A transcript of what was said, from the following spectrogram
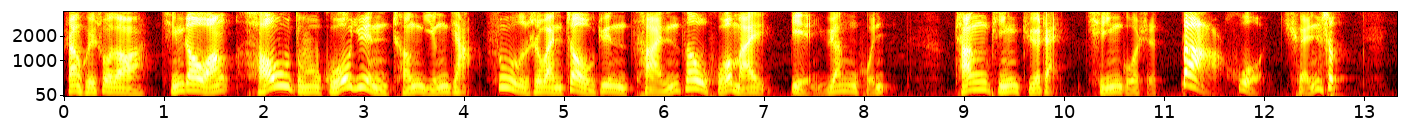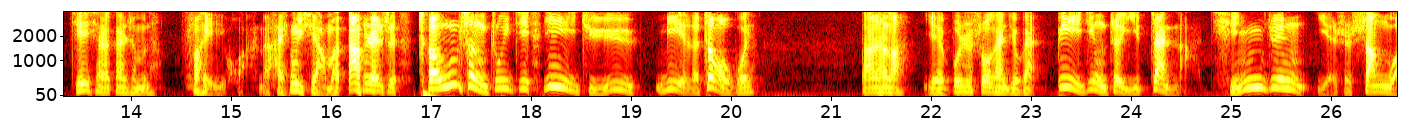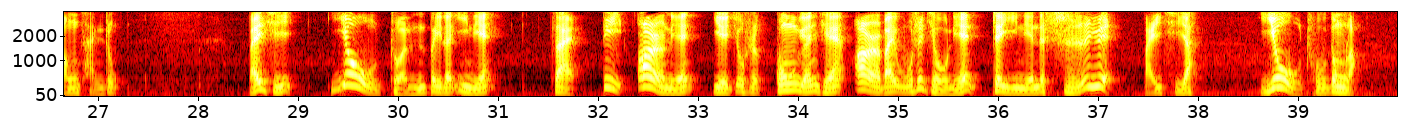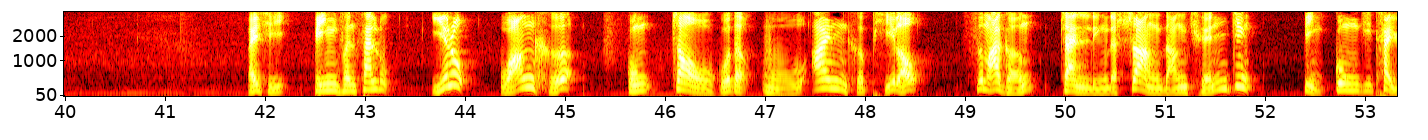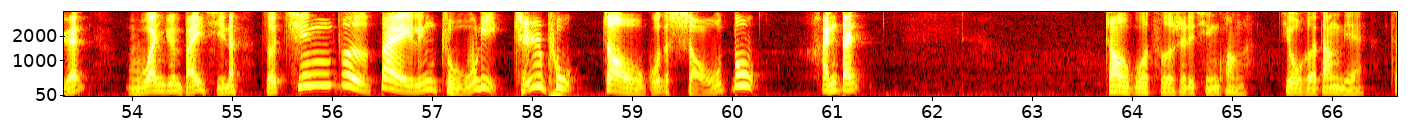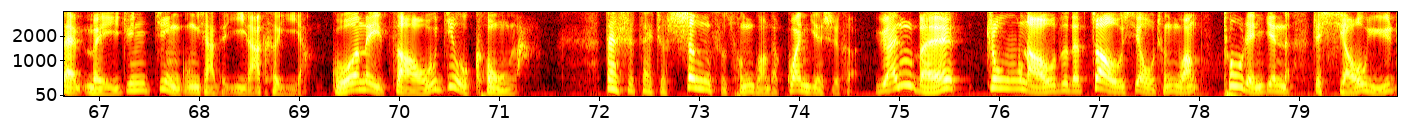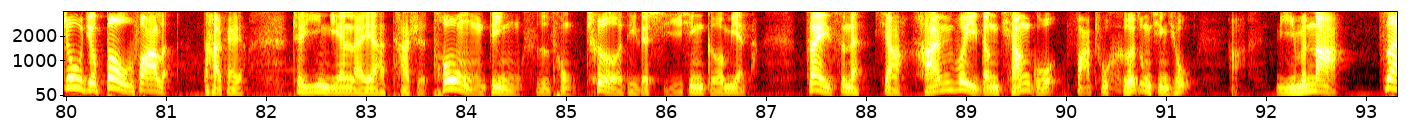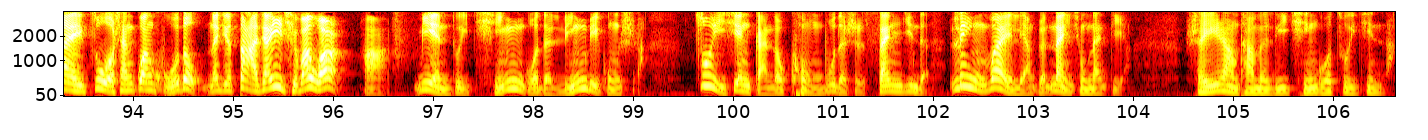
上回说到啊，秦昭王豪赌国运成赢家，四十万赵军惨遭活埋，变冤魂。长平决战，秦国是大获全胜。接下来干什么呢？废话，那还用想吗？当然是乘胜追击，一举灭了赵国呀。当然了，也不是说干就干，毕竟这一战呐，秦军也是伤亡惨重。白起。又准备了一年，在第二年，也就是公元前二百五十九年这一年的十月，白起呀又出动了。白起兵分三路，一路王和攻赵国的武安和疲劳，司马耿占领了上党全境，并攻击太原。武安军白起呢，则亲自带领主力直扑。赵国的首都邯郸。赵国此时的情况啊，就和当年在美军进攻下的伊拉克一样，国内早就空了。但是在这生死存亡的关键时刻，原本猪脑子的赵孝成王，突然间呢，这小宇宙就爆发了。大概呀，这一年来呀，他是痛定思痛，彻底的洗心革面了。再一次呢，向韩魏等强国发出合纵请求啊！你们呐，再坐山观虎斗，那就大家一起玩玩啊！面对秦国的凌厉攻势啊，最先感到恐怖的是三晋的另外两个难兄难弟啊！谁让他们离秦国最近呢？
